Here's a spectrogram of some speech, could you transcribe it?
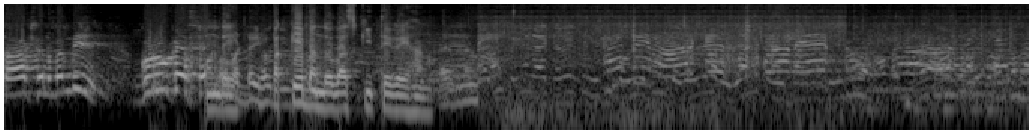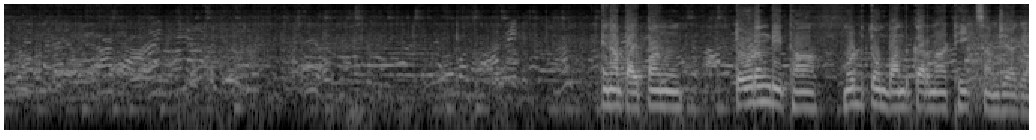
ਸਾਖ ਸੰਬੰਧੀ ਗੁਰੂ ਕੇ ਪੱਕੇ ਬੰਦੋਬਸਤ ਕੀਤੇ ਗਏ ਹਨ। ਇਹਨਾਂ ਪਾਈਪਾਂ ਨੂੰ ਤੋੜਨ ਦੀ ਥਾਂ ਮੁੱਢ ਤੋਂ ਬੰਦ ਕਰਨਾ ਠੀਕ ਸਮਝਿਆ ਗਿਆ।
